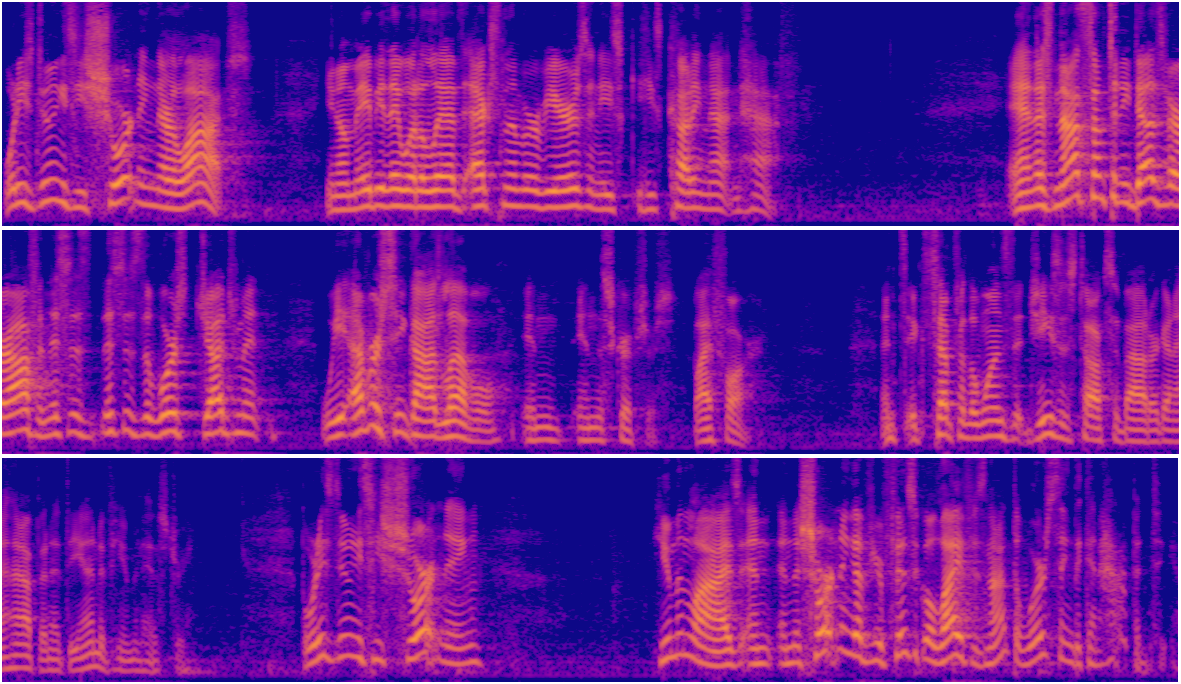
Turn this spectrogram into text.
What he's doing is he's shortening their lives. You know, maybe they would have lived X number of years, and he's, he's cutting that in half. And it's not something he does very often. This is, this is the worst judgment we ever see God level in, in the scriptures, by far. And, except for the ones that Jesus talks about are going to happen at the end of human history. But what he's doing is he's shortening human lives, and, and the shortening of your physical life is not the worst thing that can happen to you.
